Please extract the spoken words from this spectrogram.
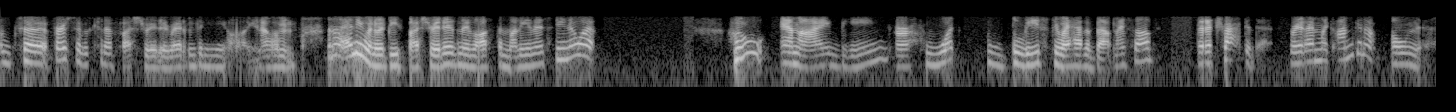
to first I was kind of frustrated, right? I'm thinking, oh, you know, um, anyone would be frustrated and they lost the money. And I said, you know what? Who am I being, or what beliefs do I have about myself that attracted that? Right? I'm like, I'm going to own this.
